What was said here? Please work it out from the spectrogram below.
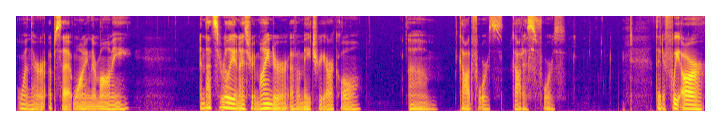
when they're upset, wanting their mommy. And that's really a nice reminder of a matriarchal um, God force, goddess force. That if we are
